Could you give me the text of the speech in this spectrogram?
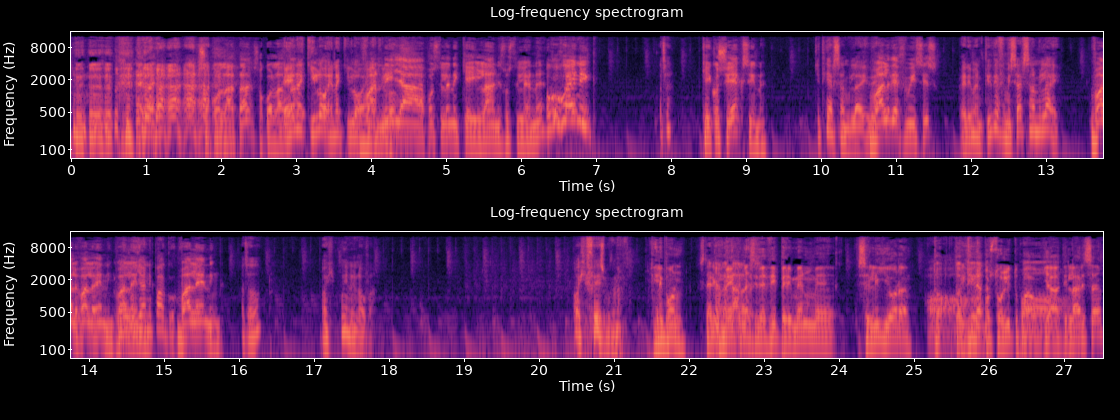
σοκολάτα, σοκολάτα. Ένα κιλό, ένα κιλό. ένα κιλό. Βανίλια, πώς τη λένε, και ηλάνη, πώς τη λένε. Ο Κοκοένικ! Κάτσε. Και 26 είναι. Και τι άρχισε να μιλάει ήδη. Βάλε διαφημίσεις. Περίμενε, τι διαφημίσεις άρχισε να μιλάει. Βάλε, βάλε ένινγκ. Βλέπω Βάλε Γιάννη ένινγκ. Πάγκο. Βάλε ένινγκ. Κάτσε εδώ. Όχι, πού είναι η Νόβα. Όχι, Facebook είναι αυτό. Λοιπόν, Στέλιο, μέχρι να κατάλαβες. συνδεθεί, περιμένουμε σε λίγη ώρα Το, το την γήπεδο. αποστολή του Πω. Πάου για τη Λάρισα.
